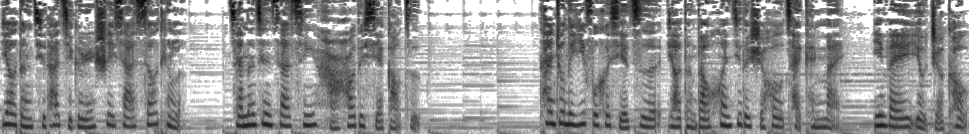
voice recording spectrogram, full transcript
要等其他几个人睡下消停了，才能静下心好好的写稿子。看中的衣服和鞋子要等到换季的时候才肯买，因为有折扣。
